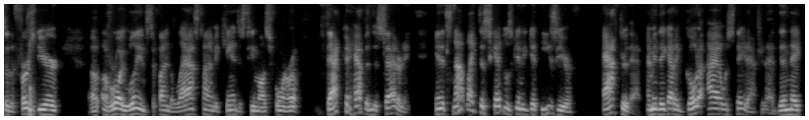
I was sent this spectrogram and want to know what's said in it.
to the first year of, of, Roy Williams to find the last time a Kansas team lost four in a row. That could happen this Saturday, and it's not like the schedule is going to get easier after that. I mean, they got to go to Iowa State after that. Then they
